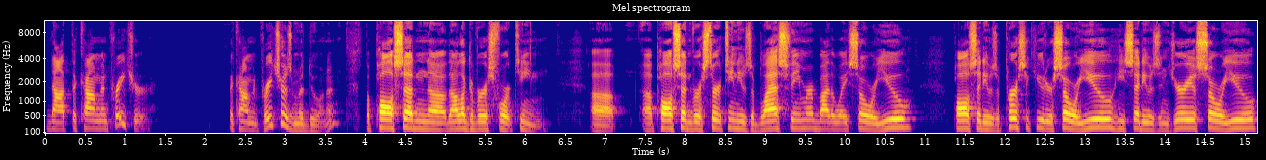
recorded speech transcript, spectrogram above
not the common preacher. The common preacher hasn't been doing it. But Paul said in, uh, now look at verse 14. Uh, uh, Paul said in verse 13 he was a blasphemer. By the way, so are you. Paul said he was a persecutor, so are you. He said he was injurious, so are you.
